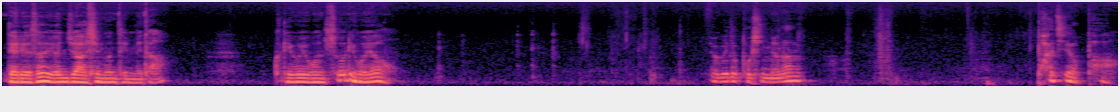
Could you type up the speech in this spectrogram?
내려서 연주하시면 됩니다. 그리고 이건 솔이고요. 여기도 보시면은 파지요, 파.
